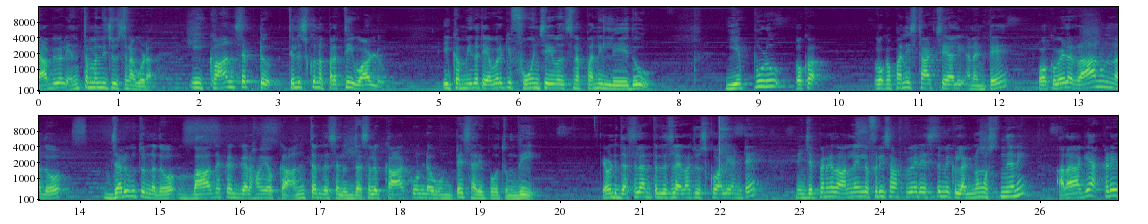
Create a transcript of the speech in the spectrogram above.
యాభై వేలు ఎంతమంది చూసినా కూడా ఈ కాన్సెప్ట్ తెలుసుకున్న ప్రతి వాళ్ళు ఇక మీదట ఎవరికి ఫోన్ చేయవలసిన పని లేదు. ఎప్పుడు ఒక ఒక పని స్టార్ట్ చేయాలి అని అంటే ఒకవేళ రానున్నదో జరుగుతున్నదో బాధక గ్రహం యొక్క అంతర్దశలు దశలు కాకుండా ఉంటే సరిపోతుంది. ఏమంటే దశలు అంతర్దశలు ఎలా చూసుకోవాలి అంటే నేను చెప్పాను కదా ఆన్లైన్లో ఫ్రీ సాఫ్ట్వేర్ వేస్తే మీకు లగ్నం వస్తుంది అని అలాగే అక్కడే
